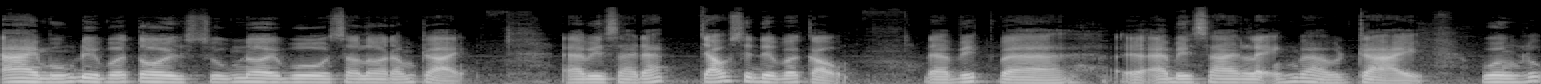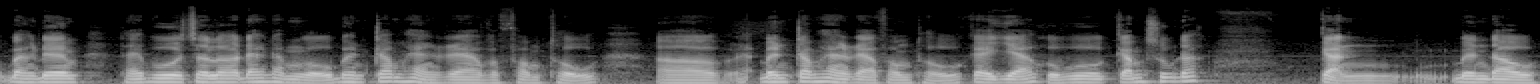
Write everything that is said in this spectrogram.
ai muốn đi với tôi xuống nơi vua Saul đóng trại? Abisai đáp cháu xin đi với cậu. David và ờ, Abisai lẻn vào trại quân lúc ban đêm thấy vua Saul đang nằm ngủ bên trong hàng rào và phòng thủ uh, bên trong hàng rào phòng thủ cây giáo của vua cắm xuống đất cạnh bên đầu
